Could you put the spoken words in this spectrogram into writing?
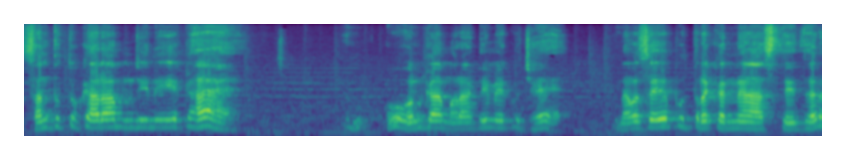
संत तुकाराम जी ने ये कहा है वो उनका मराठी में कुछ है नवसे पुत्र कन्या अस्ति तर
